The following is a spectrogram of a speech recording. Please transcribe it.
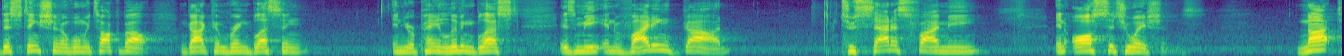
distinction of when we talk about God can bring blessing in your pain. Living blessed is me inviting God to satisfy me in all situations, not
